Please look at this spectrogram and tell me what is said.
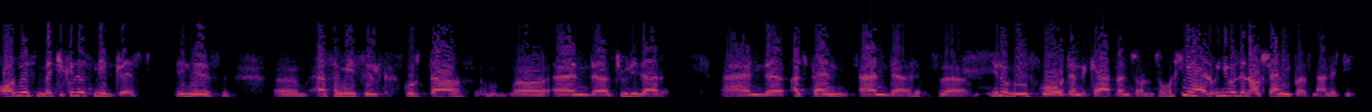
always meticulously dressed in his um, Assamese silk kurta uh, and uh, churidar and uh, achkan and uh, his, uh, you know waistcoat and the cap and so on and so forth. He had he was an outstanding personality.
